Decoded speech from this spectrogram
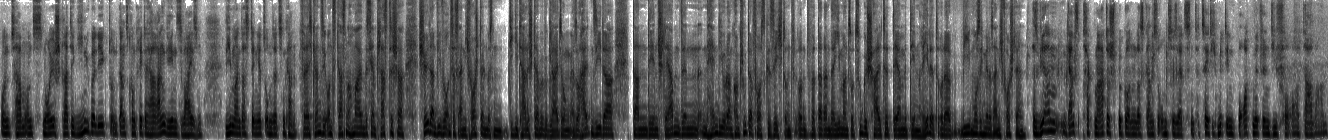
und haben uns neue Strategien überlegt und ganz konkrete Herangehensweisen, wie man das denn jetzt umsetzen kann. Vielleicht können Sie uns das nochmal ein bisschen plastischer schildern, wie wir uns das eigentlich vorstellen müssen, digitale Sterbebegleitung. Also halten Sie da dann den Sterbenden ein Handy oder ein Computer vors Gesicht und, und wird da dann da jemand so zugeschaltet, der mit denen redet? Oder wie muss ich mir das eigentlich vorstellen? Also wir haben ganz pragmatisch begonnen, das Ganze umzusetzen, tatsächlich mit den Bordmitteln, die vor Ort da waren.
